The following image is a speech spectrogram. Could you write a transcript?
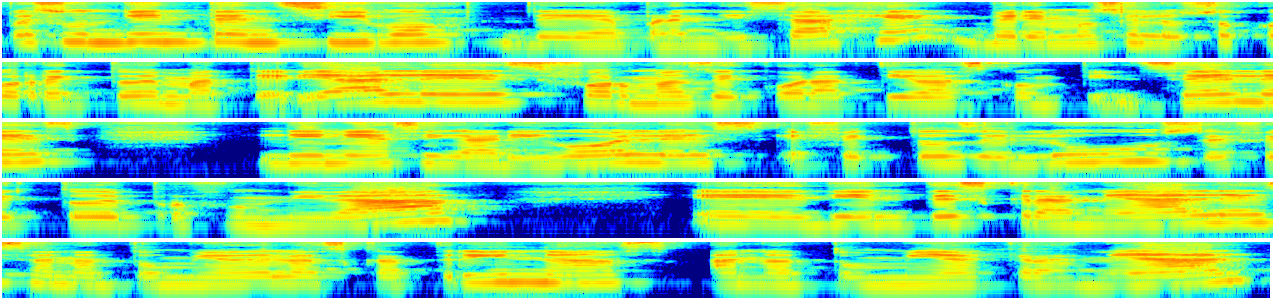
pues un día intensivo de aprendizaje. Veremos el uso correcto de materiales, formas decorativas con pinceles, líneas y garigoles, efectos de luz, efecto de profundidad, eh, dientes craneales, anatomía de las catrinas, anatomía craneal,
